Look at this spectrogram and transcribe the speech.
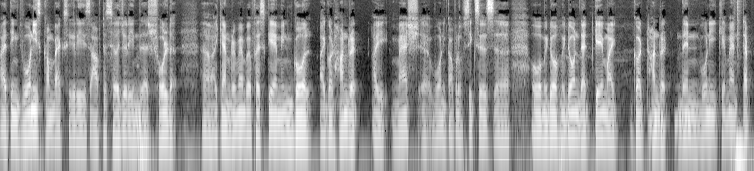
I think Warnie's comeback series after surgery in the shoulder. Uh, I can remember first game in Galle. I got 100. I mash uh, Warnie couple of sixes uh, over off mid on. That game I got 100. Then Dhoni came and tapped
